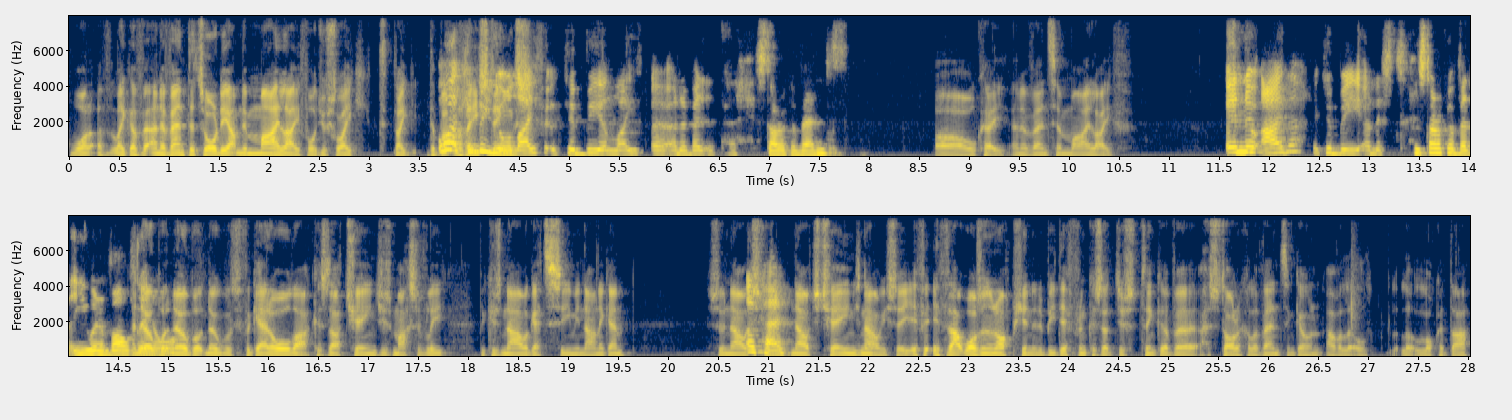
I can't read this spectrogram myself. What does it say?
what like an event that's already happened in my life, or just like like the Battle Well, it could be your life. It could be a life, uh, an event, a historic event. Oh, okay, an event in my life. Uh, no, either. It could be an his- historic event that you were involved No, in. but or- no, but no, but forget all that because that changes massively. Because now I get to see my nan again. So now it's Okay. now it's changed. Now you see, if if that wasn't an option, it'd be different because I'd just think of a historical event and go and have a little little look at that.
